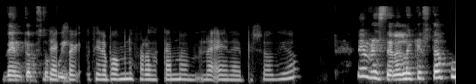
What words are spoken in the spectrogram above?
δεν ήταν αυτό που Εντάξει, θα- την επόμενη φορά θα κάνουμε ένα, ένα επεισόδιο. Ναι, βρε Στέλλα, αλλά και αυτά που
